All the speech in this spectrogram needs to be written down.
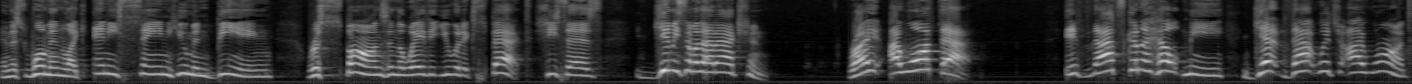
And this woman, like any sane human being, responds in the way that you would expect. She says, Give me some of that action, right? I want that. If that's going to help me get that which I want,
